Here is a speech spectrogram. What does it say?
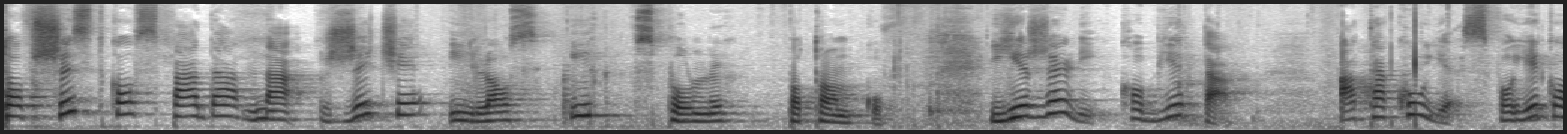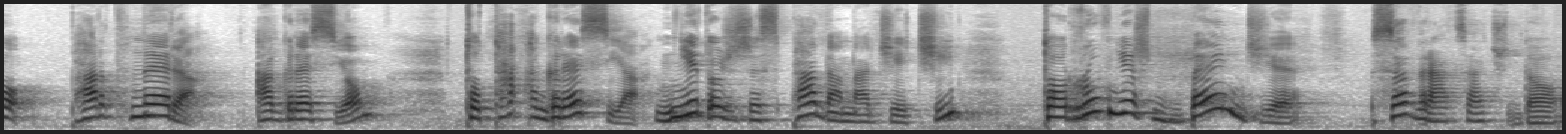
to wszystko spada na życie i los ich wspólnych potomków. Jeżeli kobieta atakuje swojego partnera agresją, to ta agresja nie dość, że spada na dzieci, to również będzie zawracać do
